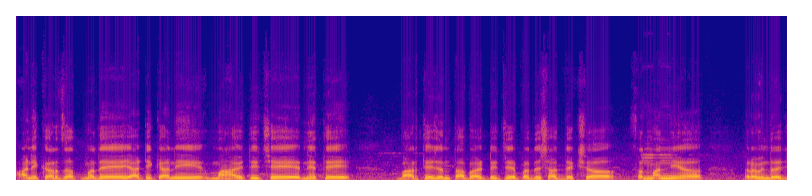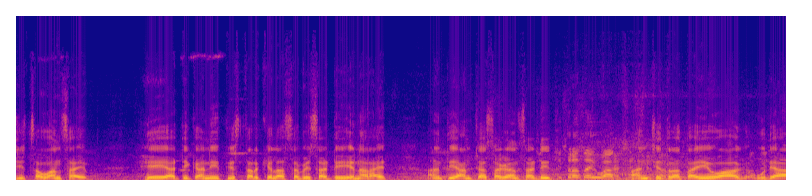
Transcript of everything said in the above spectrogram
आणि कर्जतमध्ये या ठिकाणी महायुतीचे नेते भारतीय जनता पार्टीचे प्रदेशाध्यक्ष सन्माननीय रवींद्रजी चव्हाण साहेब हे या ठिकाणी तीस तारखेला सभेसाठी येणार आहेत. आणि ती आमच्या सगळ्यांसाठी आणि चित्राताई वाघ उद्या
